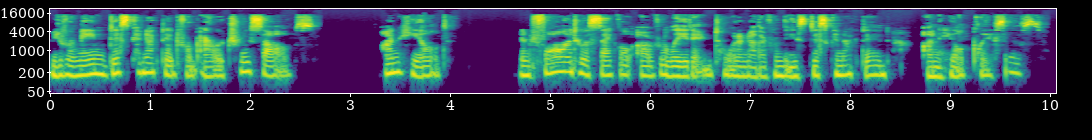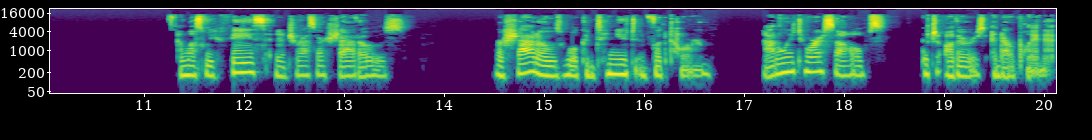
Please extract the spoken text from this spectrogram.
we remain disconnected from our true selves, unhealed, and fall into a cycle of relating to one another from these disconnected, unhealed places. Unless we face and address our shadows, our shadows will continue to inflict harm, not only to ourselves, but to others and our planet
